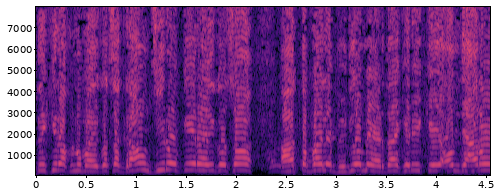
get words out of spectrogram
देखिराख्नु भएको छ। ग्राउन्ड जिरो के रहेको छ तपाईँले भिडियोमा हेर्दाखेरि केही अँध्यारो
